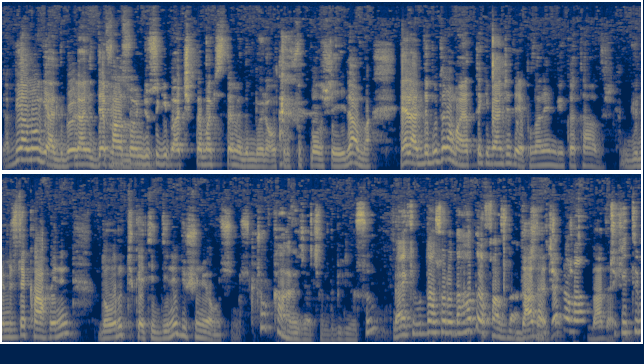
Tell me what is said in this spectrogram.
Ya bir an o geldi. Böyle hani defans Hmm. oyuncusu gibi açıklamak istemedim böyle oturup futbol şeyiyle ama herhalde budur ama hayattaki bence de yapılan en büyük hatadır. Günümüzde kahvenin doğru tüketildiğini düşünüyor musunuz? Çok kahveci açıldı biliyorsun. Belki bundan sonra daha da fazla Daha da açılacak ama Daha da tüketim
